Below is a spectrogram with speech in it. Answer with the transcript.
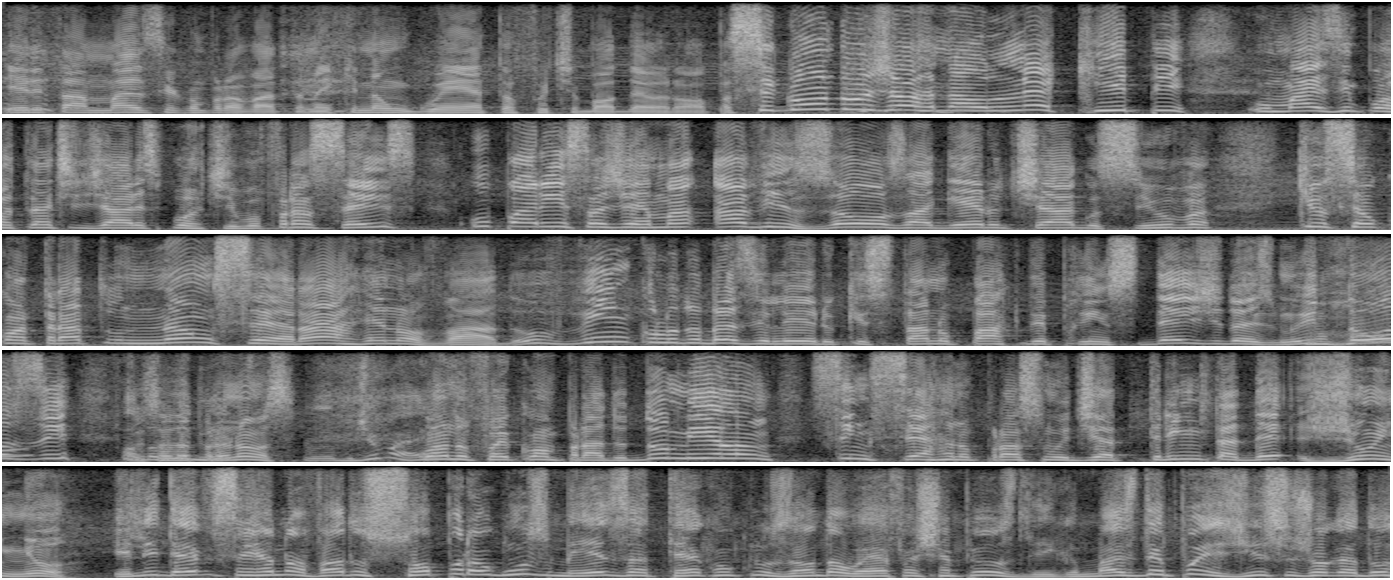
Ele tá mais do que comprovado também que não aguenta o futebol da Europa. Segundo o jornal L'Equipe, o mais importante diário esportivo francês, o Paris Saint-Germain avisou ao zagueiro Thiago Silva que o seu contrato não será renovado. O vínculo do brasileiro que está no Parque de Prince desde 2012, uhum, gostou da pronúncia? Quando foi comprado do Milan, se encerra no próximo dia 30 de junho. Ele deve ser renovado só por alguns meses até a conclusão da UEFA Champions League, mas depois disso o jogador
